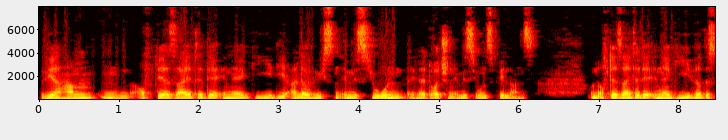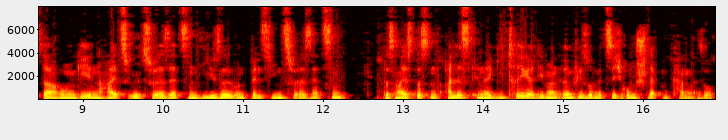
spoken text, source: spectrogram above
Wir haben hm, auf der Seite der Energie die allerhöchsten Emissionen in der deutschen Emissionsbilanz. Und auf der Seite der Energie wird es darum gehen, Heizöl zu ersetzen, Diesel und Benzin zu ersetzen. Das heißt, das sind alles Energieträger, die man irgendwie so mit sich rumschleppen kann. Also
